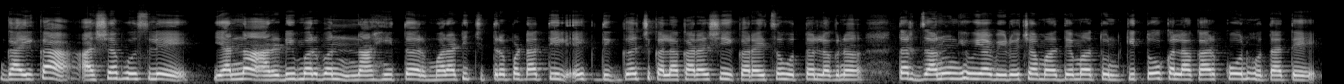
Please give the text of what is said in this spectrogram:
गायिका आशा भोसले यांना आर. डी. बर्मन नाही तर मराठी चित्रपटातील एक दिग्गज कलाकाराशी करायचं होतं लग्न. तर जाणून घेऊया व्हिडिओच्या माध्यमातून की तो कलाकार कोण होता ते.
